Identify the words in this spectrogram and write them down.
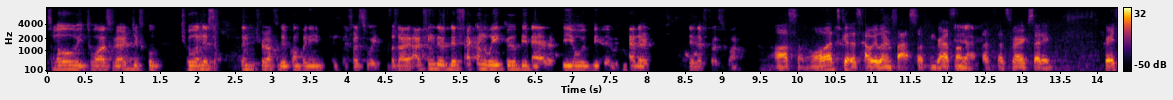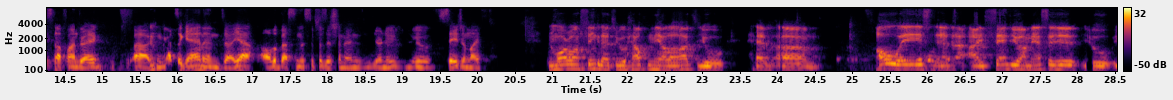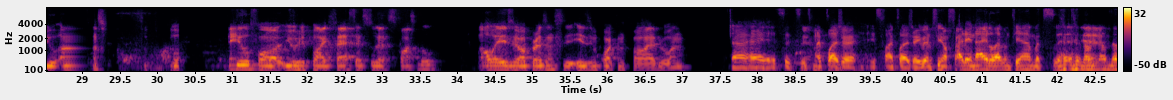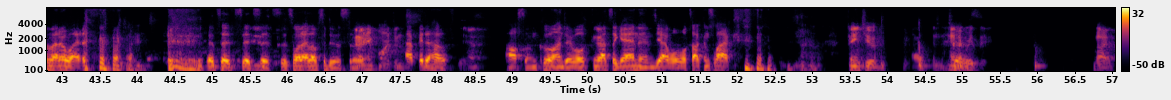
So it was very difficult to understand the nature of the company in the first week. But I, I think that the second week will be better. It will be better than the first one. Awesome. Well, that's good. That's how we learn fast. So congrats on yeah. that. That's, that's very exciting. Great stuff, Andre. Uh, congrats again, and uh, yeah, all the best in this new position and your new new stage in life. And more one thing that you helped me a lot. You have um, always that I send you a message, you you answer. So thank you for you reply fast as soon as possible. always your presence is important for everyone. Uh, hey, it's it's it's my pleasure. It's my pleasure. Even you know Friday night, 11 p.m. It's yeah. no, no, no, matter what. it's, it's it's it's it's what I love to do. So very important. Happy to help. Yeah. Awesome. Cool, Andre. Well, congrats again, and yeah, we'll we'll talk in Slack. Thank you. Right. Have a great day. Bye.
